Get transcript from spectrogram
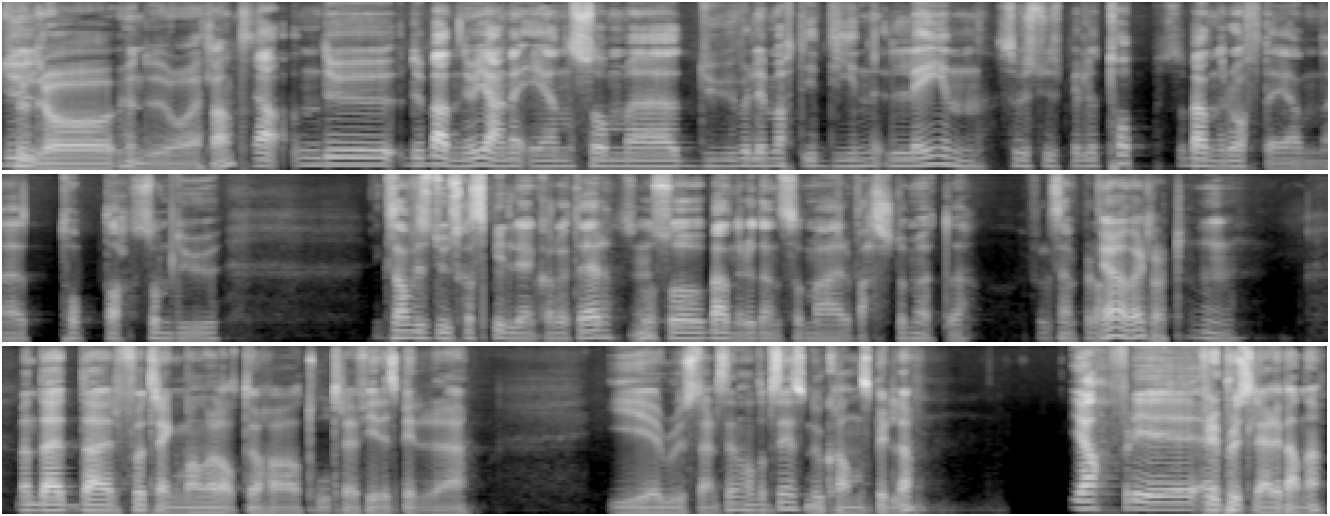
du, 100 og, 100 og et eller annet. ja, du, du banner jo gjerne en som eh, du ville møtt i din lane. Så hvis du spiller topp, så banner du ofte en eh, topp da, som du ikke sant? Hvis du skal spille en karakter, så, Mm. så banner du den som er verst å møte, for eksempel. Da. Ja, det er klart. Mm. Men der, derfor trenger man vel alltid å ha to, tre, fire spillere i roosteren sin, som du kan spille. Ja, fordi, eh, Fordi plutselig er det bandet.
